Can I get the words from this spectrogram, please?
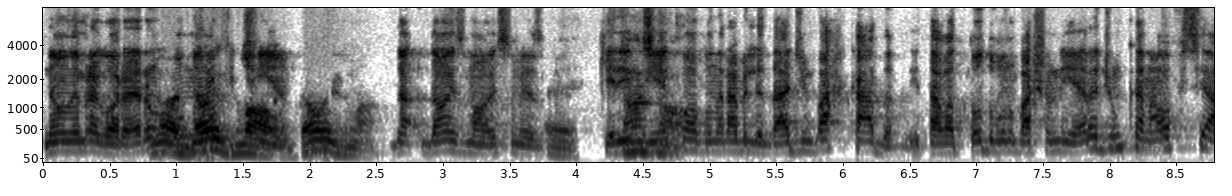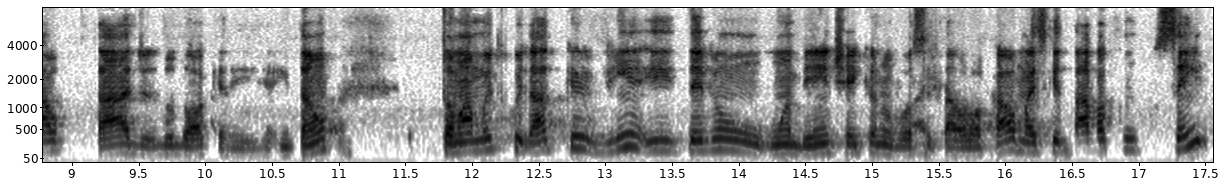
Não lembro agora. Era um não, down que small, tinha. Down small. Down small, isso mesmo. É. Que ele down vinha small. com a vulnerabilidade embarcada. E tava todo mundo baixando e era de um canal oficial tá? do Docker. Então, tomar muito cuidado, porque vinha e teve um, um ambiente aí que eu não vou citar o local, mas que estava com 100%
